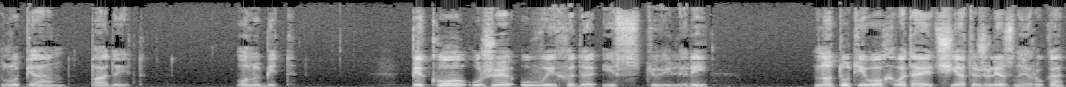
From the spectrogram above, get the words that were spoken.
Лупиан падает. Он убит. Пико уже у выхода из Тюильри но тут его хватает чья-то железная рука,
